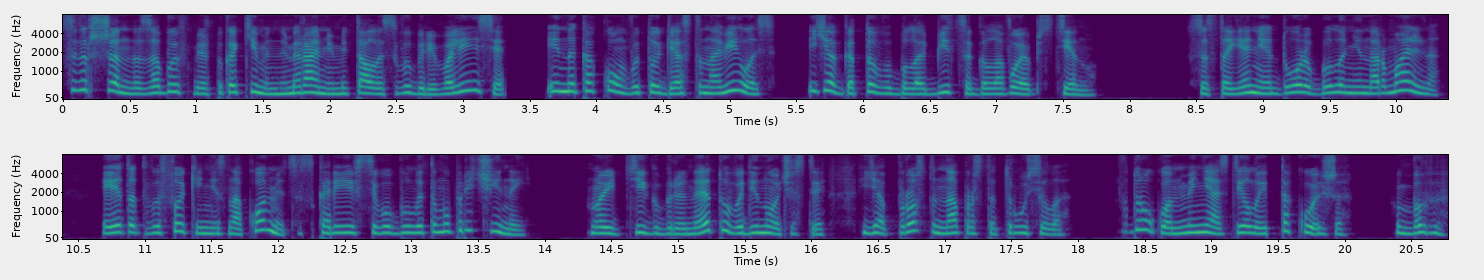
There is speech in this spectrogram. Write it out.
Совершенно забыв, между какими номерами металась в выборе Валенсия и на каком в итоге остановилась, я готова была биться головой об стену. Состояние Доры было ненормально, и этот высокий незнакомец, скорее всего, был этому причиной. Но идти к брюнету в одиночестве я просто-напросто трусила. Вдруг он меня сделает такой же. Бр.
